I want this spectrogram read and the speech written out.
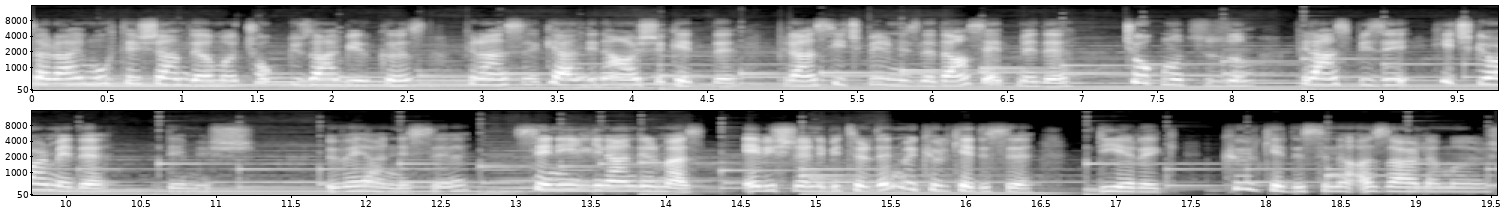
Saray muhteşemdi ama çok güzel bir kız. Prensi kendine aşık etti. Prens hiçbirimizle dans etmedi. Çok mutsuzum. Prens bizi hiç görmedi, demiş. Üvey annesi, seni ilgilendirmez. Ev işlerini bitirdin mi kül kedisi? diyerek kül kedisini azarlamış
